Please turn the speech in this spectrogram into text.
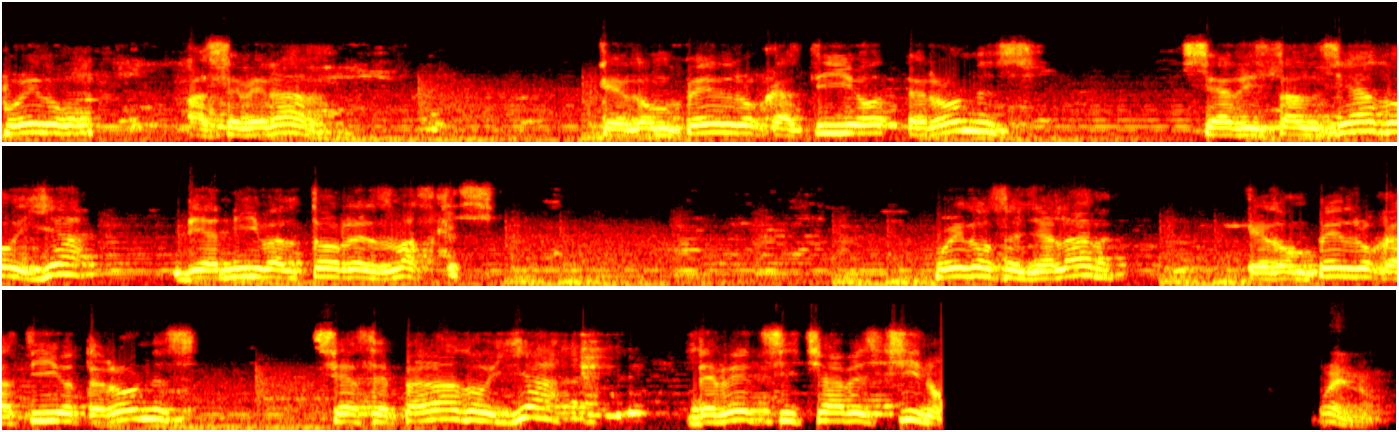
puedo aseverar que don Pedro Castillo Terrones se ha distanciado ya de Aníbal Torres Vázquez. Puedo señalar que don Pedro Castillo Terrones se ha separado ya de Betsy Chávez Chino. Bueno,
